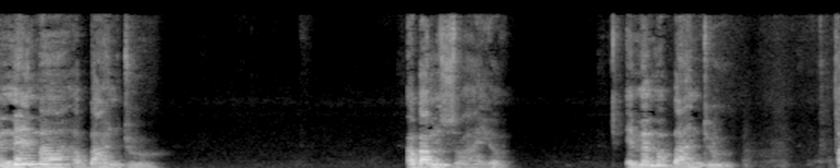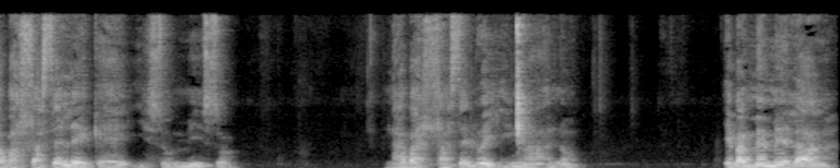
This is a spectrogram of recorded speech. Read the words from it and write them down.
emema abantu abamzwayo emema abantu abahlaseleke isomiso nabahlaselwe yinxano ebamemela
